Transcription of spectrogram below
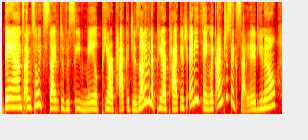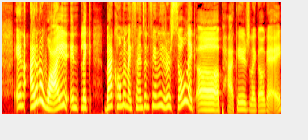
dance. I'm so excited to receive mail, PR packages, not even a PR package, anything. Like, I'm just excited, you know? And I don't know why. And like back home and my friends and family, they're so like, uh, a package. Like, okay.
